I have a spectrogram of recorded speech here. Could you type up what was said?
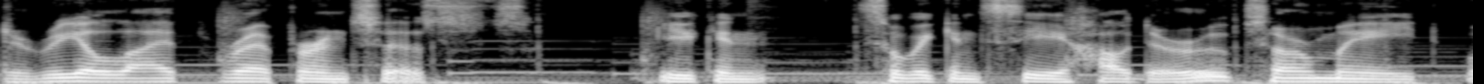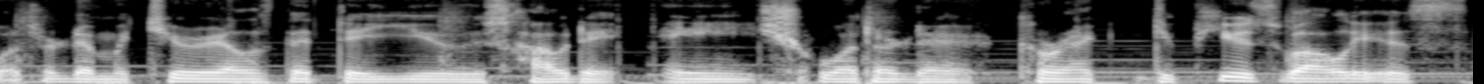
the real life references. You can so we can see how the roofs are made, what are the materials that they use, how they age, what are the correct diffuse values,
